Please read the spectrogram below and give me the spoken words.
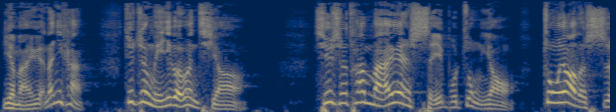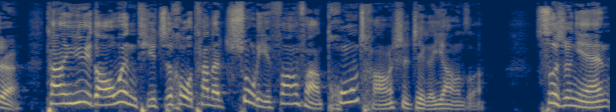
也埋怨。那你看，就证明一个问题啊。其实他埋怨谁不重要，重要的是他遇到问题之后，他的处理方法通常是这个样子。四十年，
